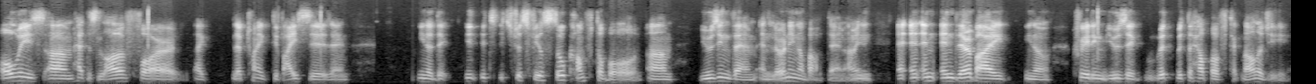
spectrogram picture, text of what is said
always um, had this love for like electronic devices and you know the, it it's it just feels so comfortable um, using them and learning about them. I mean and and, and thereby you know creating music with with the help of technology.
